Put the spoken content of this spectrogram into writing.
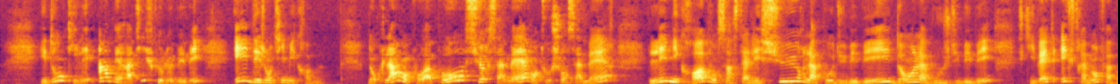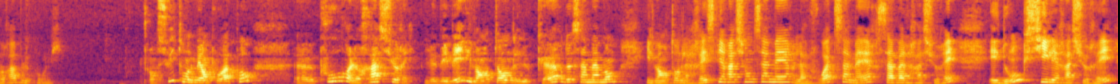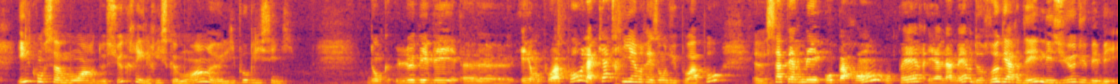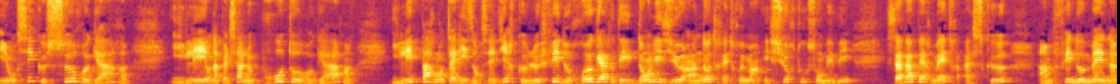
Et donc, il est impératif que le bébé ait des gentils microbes. Donc là, en peau à peau, sur sa mère, en touchant sa mère, les microbes vont s'installer sur la peau du bébé, dans la bouche du bébé, ce qui va être extrêmement favorable pour lui. Ensuite, on le met en peau à peau euh, pour le rassurer. Le bébé, il va entendre le cœur de sa maman, il va entendre la respiration de sa mère, la voix de sa mère, ça va le rassurer. Et donc, s'il est rassuré, il consomme moins de sucre et il risque moins euh, l'hypoglycémie. Donc, le bébé euh, est en peau à peau. La quatrième raison du peau à peau, ça permet aux parents, au père et à la mère de regarder les yeux du bébé. Et on sait que ce regard, il est, on appelle ça le proto-regard, il est parentalisant, c'est-à-dire que le fait de regarder dans les yeux un autre être humain et surtout son bébé, ça va permettre à ce que un phénomène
